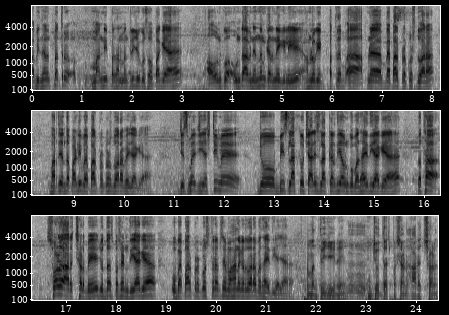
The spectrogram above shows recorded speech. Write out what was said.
अभिनंदन पत्र माननीय प्रधानमंत्री जी को सौंपा गया है और उनको, उनका अभिनंदन करने के लिए हम लोग एक पत्र अपने व्यापार प्रकोष्ठ द्वारा, भारतीय जनता पार्टी व्यापार प्रकोष्ठ द्वारा भेजा गया है, जिसमें जीएसटी में जो 20 लाख को 40 लाख कर दिया, उनको बधाई दिया गया है, तथा स्वर्ण आरक्षण पे जो 10 परसेंट दिया गया वो व्यापार प्रकोष्ठ तरफ़ से महानगर द्वारा बधाई दिया जा रहा। है प्रधानमंत्री जी ने जो 10 परसेंट आरक्षण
